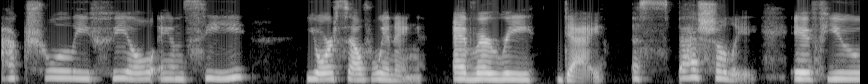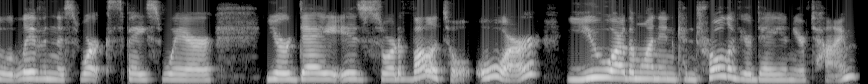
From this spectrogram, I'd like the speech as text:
actually feel and see yourself winning every day, especially if you live in this workspace where your day is sort of volatile, or you are the one in control of your day and your time,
